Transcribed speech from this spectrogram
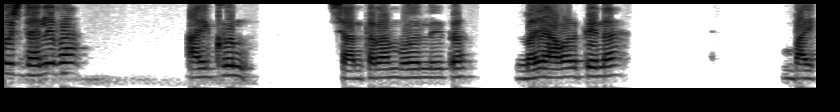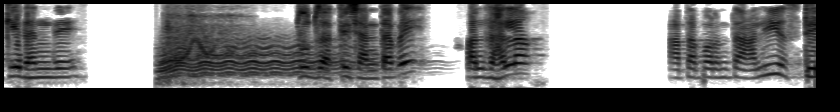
खुश झाले बा. ऐकून. शांताराम भाऊले तर लय आवडते ना. बायकी धंदे. तू जाते शांताबाई? आणि झालं. आतापर्यंत आली असते.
